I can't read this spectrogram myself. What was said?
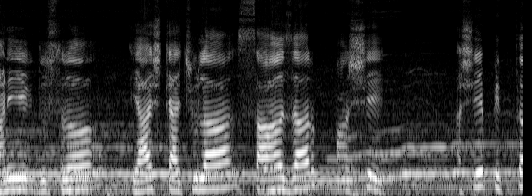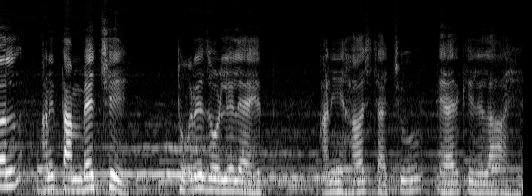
आणि एक दुसरं या स्टॅच्यूला सहा हजार पाचशे असे पित्तल आणि तांब्याचे तुकडे जोडलेले आहेत आणि हा स्टॅच्यू तयार केलेला आहे.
